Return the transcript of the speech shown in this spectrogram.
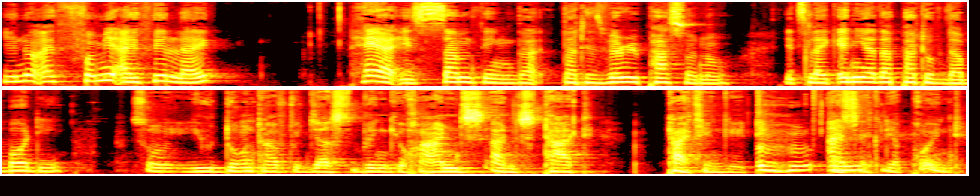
You know, I, for me, I feel like hair is something that, that is very personal. It's like any other part of the body. So you don't have to just bring your hands and start touching it. Mm-hmm. That's a clear point.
